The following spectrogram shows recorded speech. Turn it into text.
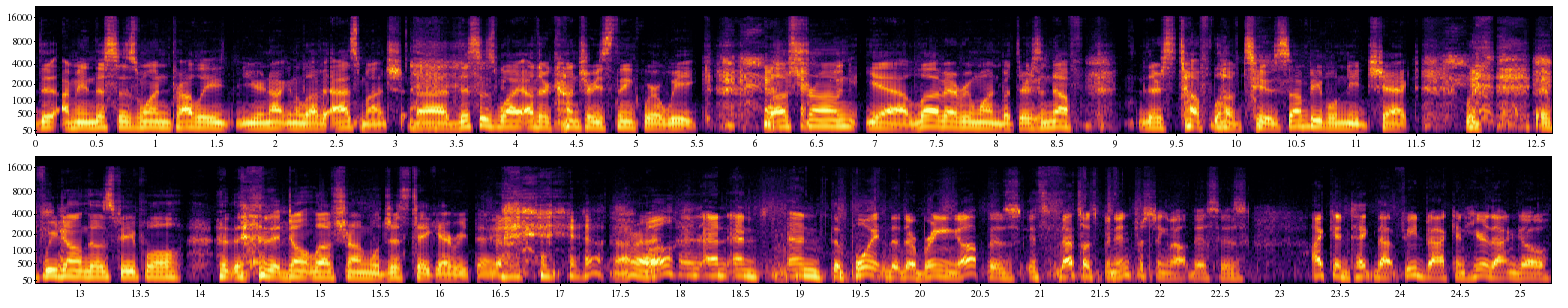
th- I mean, this is one probably you're not going to love it as much. Uh, this is why other countries think we're weak. Love strong, yeah, love everyone, but there's enough. There's tough love too. Some people need checked. if we don't, those people that don't love strong will just take everything. All right. Well, and, and and and the point that they're bringing up is it's that's what's been interesting about this is I can take that feedback and hear that and go,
